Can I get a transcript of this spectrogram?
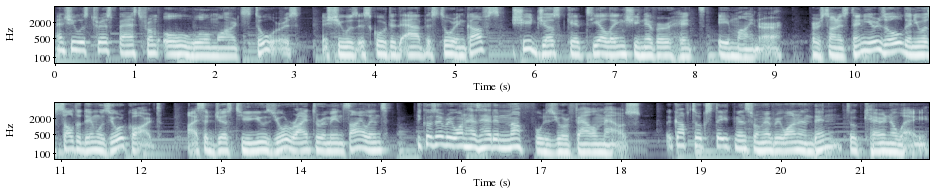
and she was trespassed from all Walmart stores. As she was escorted out the store in cuffs, she just kept yelling she never hit a minor. Her son is 10 years old and you assaulted him with your cart. I suggest you use your right to remain silent because everyone has had enough with your foul mouth. The cop took statements from everyone and then took Karen away.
